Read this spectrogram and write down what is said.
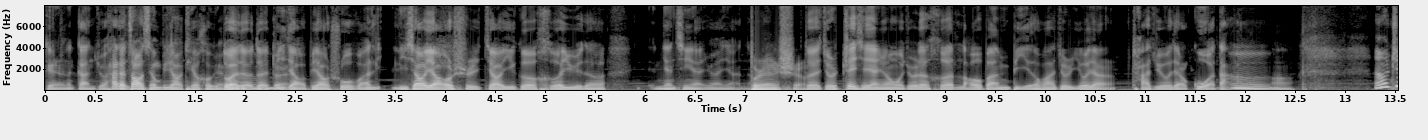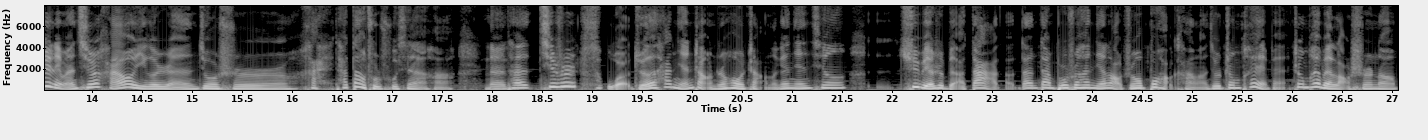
给人的感觉还，他的造型比较贴合原著，对对对，嗯比较比较舒服。完，李李逍遥是叫一个何语的年轻演员演的，不认识。对，就是这些演员，我觉得和老版比的话，就是有点差距，有点过大了、嗯啊。然后这里面其实还有一个人，就是嗨，他到处出现哈。但是嗯他其实我觉得他年长之后长得跟年轻区别是比较大的，但但不是说他年老之后不好看了。就是郑佩佩，郑佩佩老师呢，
